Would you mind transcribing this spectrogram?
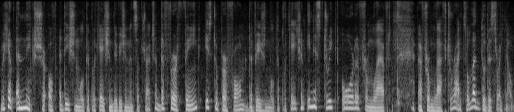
we have a mixture of addition, multiplication, division, and subtraction, the first thing is to perform division multiplication in a strict order from left uh, from left to right. So let's do this right now.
